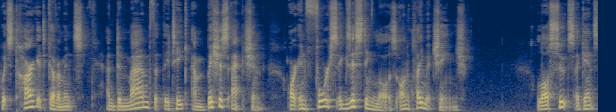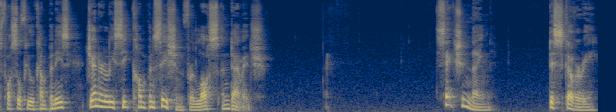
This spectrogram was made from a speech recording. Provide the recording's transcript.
which target governments and demand that they take ambitious action or enforce existing laws on climate change. Lawsuits against fossil fuel companies generally seek compensation for loss and damage. Section 9 Discovery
